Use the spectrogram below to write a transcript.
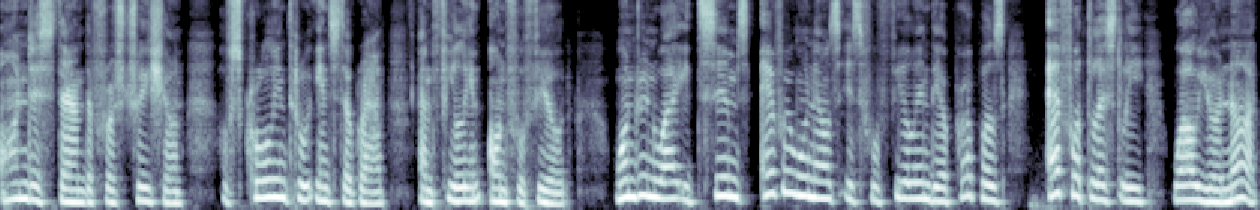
understand the frustration of scrolling through Instagram and feeling unfulfilled, wondering why it seems everyone else is fulfilling their purpose effortlessly while you're not.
